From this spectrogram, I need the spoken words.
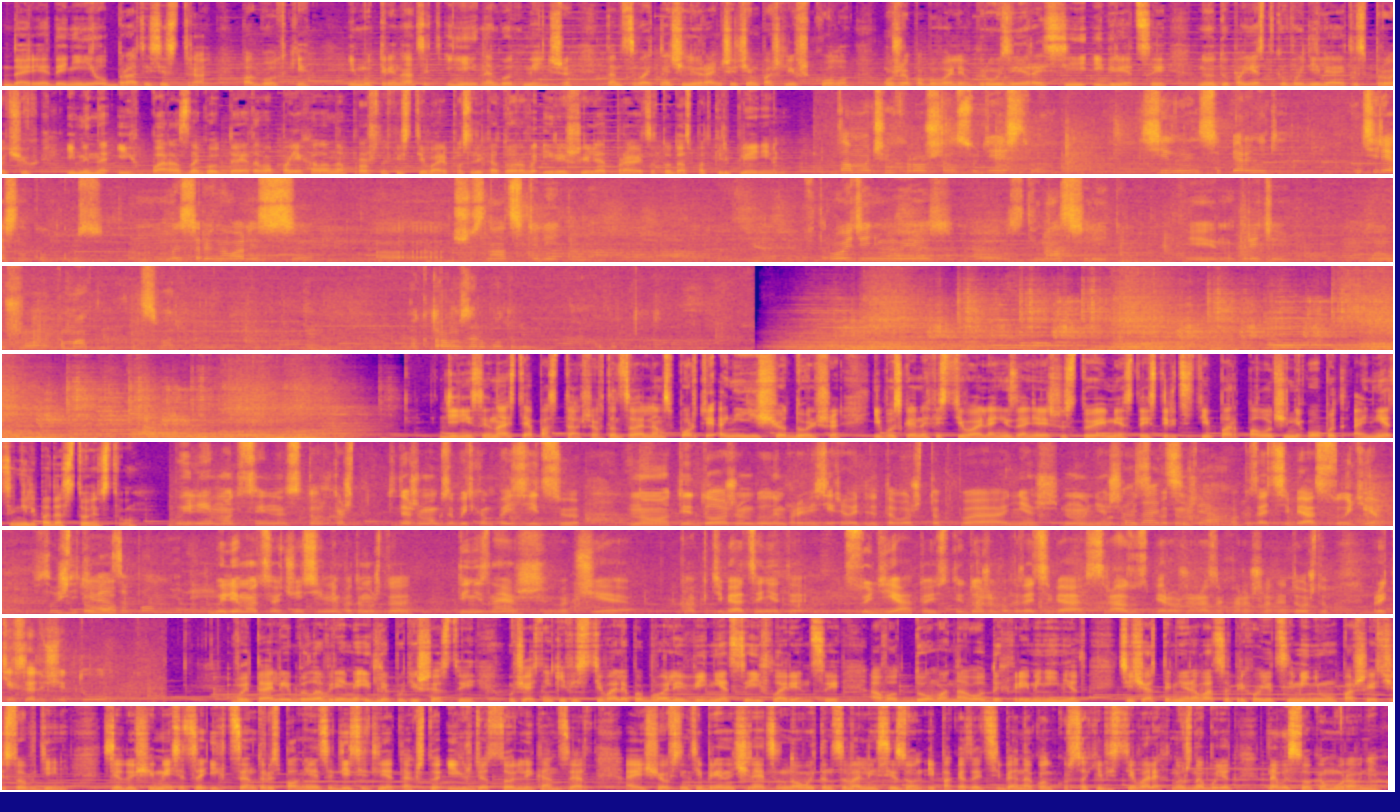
Дарья Даниил – брат и сестра, погодки. Ему 13, ей на год меньше. Танцевать начали раньше, чем пошли в школу. Уже побывали в Грузии, России и Греции. Но эту поездку выделяют из прочих. Именно их пара за год до этого поехала на прошлый фестиваль, после которого и решили отправиться туда с подкреплением. Там очень хорошее судейство, сильные соперники. Интересный конкурс. Мы соревновались с 16-летними. Второй день мы с с 12-летними. И на третий мы уже командно танцевали, на котором заработали Денис и Настя постарше. В танцевальном спорте они еще дольше. И пускай на фестивале они заняли шестое место из 30 пар, полученный опыт они оценили по достоинству. Были эмоции настолько, что ты даже мог забыть композицию, но ты должен был импровизировать для того, чтобы не, ош- ну, не ошибиться, Показать потому себя. что показать себя судьям. Судьи что тебя запомнили. Были эмоции очень сильные, потому что ты не знаешь вообще, как тебя оценит судья. То есть ты должен показать себя сразу, с первого же раза хорошо, для того, чтобы пройти в следующий тур. В Италии было время и для путешествий. Участники фестиваля побывали в Венеции и Флоренции, а вот дома на отдых времени нет. Сейчас тренироваться приходится минимум по 6 часов в день. В следующем месяце их центру исполняется 10 лет, так что их ждет сольный концерт. А еще в сентябре начинается новый танцевальный сезон, и показать себя на конкурсах и фестивалях нужно будет на высоком уровне.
